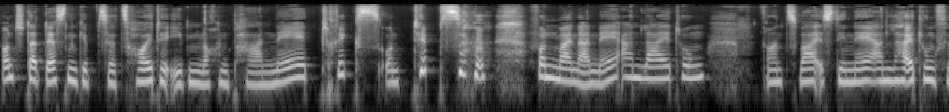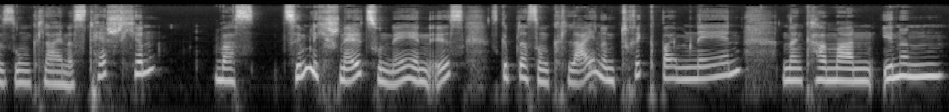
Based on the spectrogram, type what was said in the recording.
Und stattdessen gibt's jetzt heute eben noch ein paar Nähtricks und Tipps von meiner Nähanleitung. Und zwar ist die Nähanleitung für so ein kleines Täschchen, was ziemlich schnell zu nähen ist. Es gibt da so einen kleinen Trick beim Nähen und dann kann man innen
